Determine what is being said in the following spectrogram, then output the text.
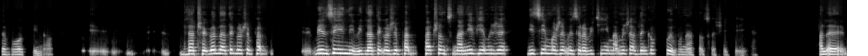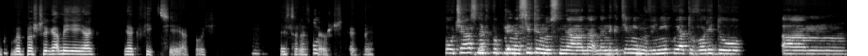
to było kino. Dlaczego? Dlatego, że między innymi dlatego, że patrząc na nie wiemy, że nic nie możemy zrobić i nie mamy żadnego wpływu na to, co się dzieje. Ale postrzegamy je jak, jak fikcję jakąś. To jest coraz częstsze jakby. Получава се някаква пренаситеност на, на, на негативни новини, която води до ам,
